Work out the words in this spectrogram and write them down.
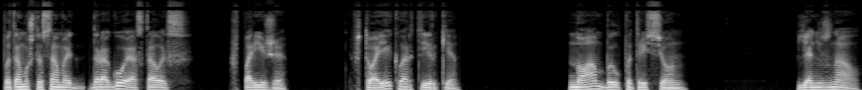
потому что самое дорогое осталось в Париже, в твоей квартирке. Ноам был потрясен. Я не знал.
